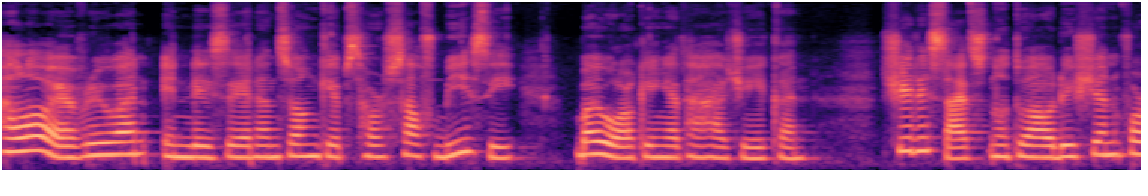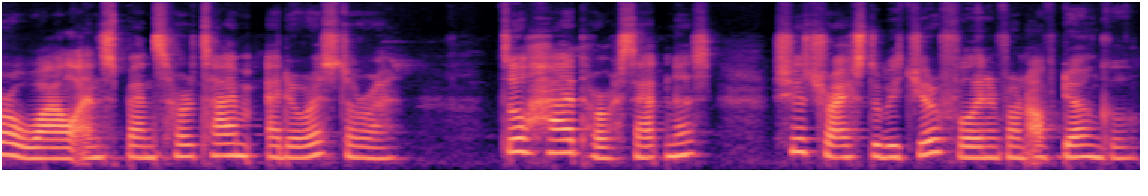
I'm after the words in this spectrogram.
Hello everyone, in this scene Song keeps herself busy by working at Haha Chicken. She decides not to audition for a while and spends her time at the restaurant. To hide her sadness, she tries to be cheerful in front of Donggu.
